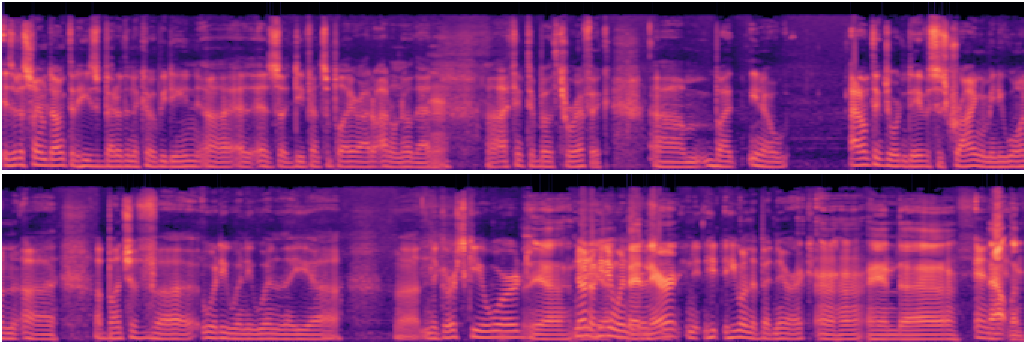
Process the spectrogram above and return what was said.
is it a slam dunk that he's better than a Kobe Dean uh, as, as a defensive player? I don't. I don't know that. Uh, I think they're both terrific. Um, but you know. I don't think Jordan Davis is crying. I mean, he won uh, a bunch of. Uh, what did he win? He won the uh, Nagurski Award. Yeah, No, no, he didn't uh, win the Bednarik? He, he won the Bednarik. Uh-huh. And, uh, And- Outland.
